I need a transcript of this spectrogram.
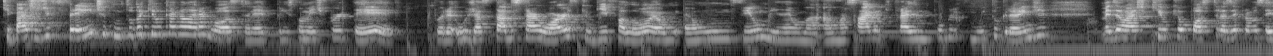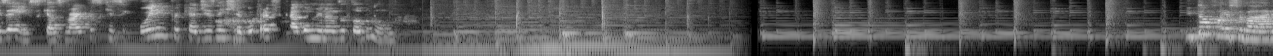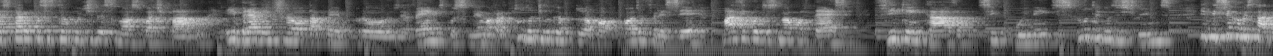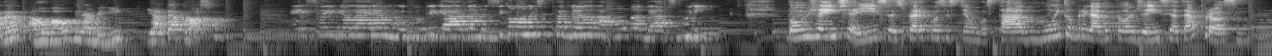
que bate de frente com tudo aquilo que a galera gosta, né? Principalmente por ter por, o já citado Star Wars, que o Gui falou, é um, é um filme, né? Uma, uma saga que traz um público muito grande. Mas eu acho que o que eu posso trazer para vocês é isso, que as marcas que se cuidem, porque a Disney chegou para ficar dominando todo mundo. Então foi isso, galera. Espero que vocês tenham curtido esse nosso bate-papo. Em breve a gente vai voltar para os eventos, para o cinema, para tudo aquilo que a cultura pop pode oferecer. Mas enquanto isso não acontece, fiquem em casa, se cuidem, desfrutem dos streams e me sigam no Instagram, arroba e até a próxima! Galera. Muito obrigada. Me sigam lá no Instagram, arroba Bom, gente, é isso. Eu espero que vocês tenham gostado. Muito obrigada pela audiência e até a próxima.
